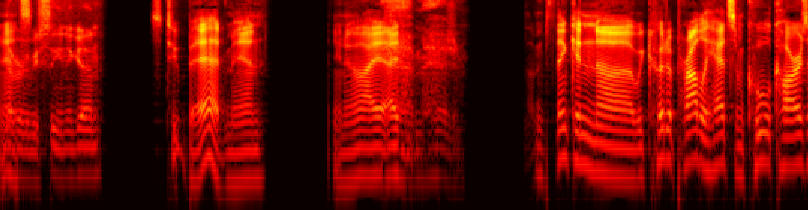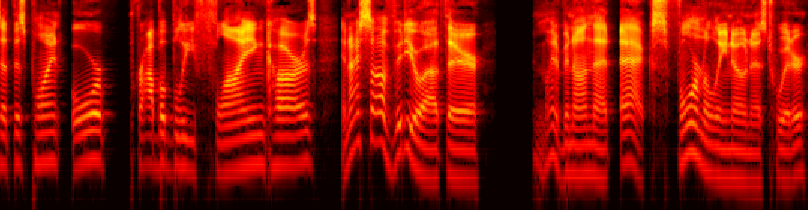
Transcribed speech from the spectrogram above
Yeah, never to be seen again. it's too bad, man. You know, I, yeah, I imagine. I'm thinking uh, we could have probably had some cool cars at this point, or probably flying cars. And I saw a video out there. It might have been on that X, formerly known as Twitter,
